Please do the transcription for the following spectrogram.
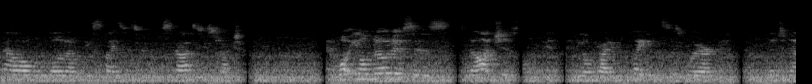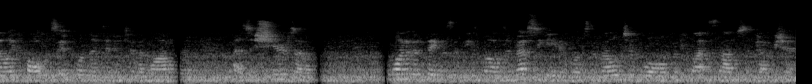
Now we'll load up these slices with the viscosity structure. And what you'll notice is notches in the overriding plate, this is where the Denali Fault was implemented into the model as a shear zone. One of the things that these models investigated was the relative role of the flat slab subduction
